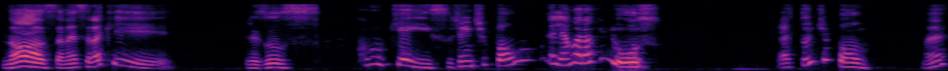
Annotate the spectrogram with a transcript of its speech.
Nossa, né? Será que Jesus, como que é isso? Gente, o pão, ele é maravilhoso. É tudo de bom, né?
